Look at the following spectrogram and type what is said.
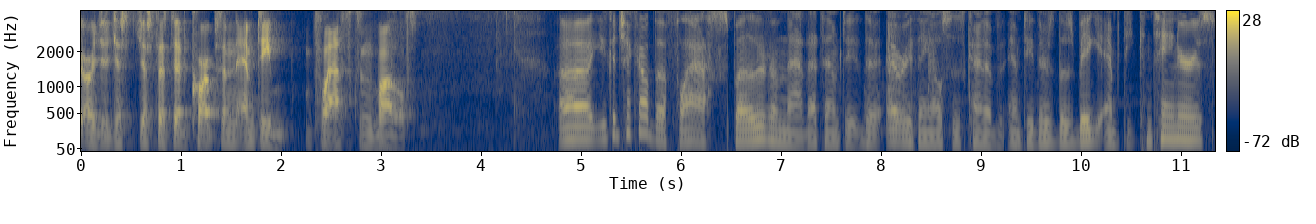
or just just this dead corpse and empty flasks and bottles? Uh, you could check out the flasks, but other than that, that's empty. The, everything else is kind of empty. There's those big empty containers,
